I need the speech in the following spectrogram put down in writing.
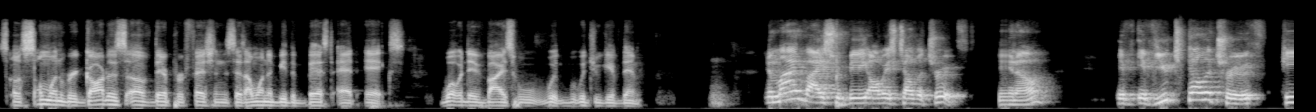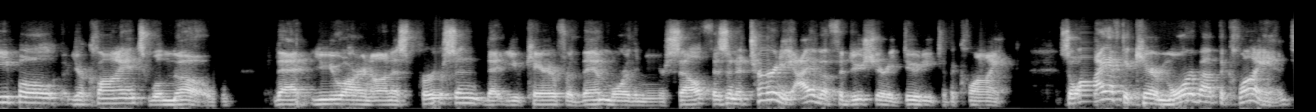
So, someone, regardless of their profession, says, I want to be the best at X, what would the advice would, would you give them? You know, my advice would be always tell the truth. You know, if, if you tell the truth, people, your clients will know that you are an honest person, that you care for them more than yourself. As an attorney, I have a fiduciary duty to the client. So I have to care more about the client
